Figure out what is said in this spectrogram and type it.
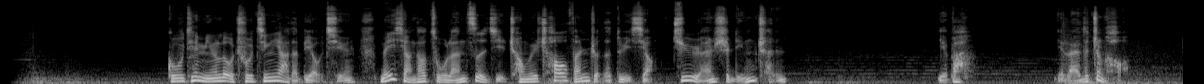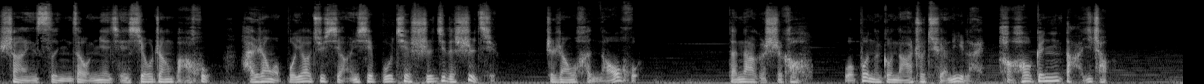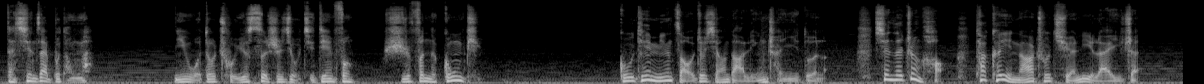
古天明露出惊讶的表情，没想到阻拦自己成为超凡者的对象，居然是凌晨。也罢，你来的正好。上一次你在我面前嚣张跋扈，还让我不要去想一些不切实际的事情。这让我很恼火，但那个时候我不能够拿出全力来好好跟你打一场。但现在不同了，你我都处于四十九级巅峰，十分的公平。古天明早就想打凌晨一顿了，现在正好他可以拿出全力来一战。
